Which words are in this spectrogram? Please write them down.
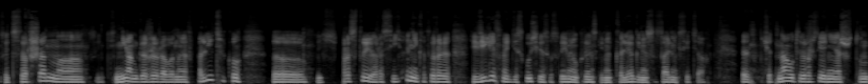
сказать, совершенно не ангажированные в политику простые россияне, которые вели дискуссии со своими украинскими коллегами в социальных сетях. Значит, на утверждение, что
